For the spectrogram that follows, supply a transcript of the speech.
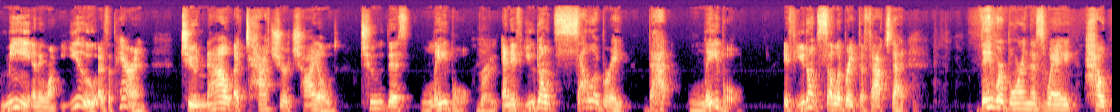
me and they want you as a parent to now attach your child to this label Right. and if you don't celebrate that label, if you don't celebrate the fact that they were born this way, how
